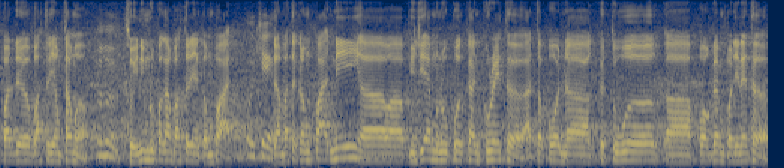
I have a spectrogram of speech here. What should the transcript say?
pada bahtera yang pertama. Mhm. So ini merupakan bahtera yang keempat. Okey. Dan bahtera keempat ni uh, PGM merupakan curator ataupun uh, ketua uh, program koordinator.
